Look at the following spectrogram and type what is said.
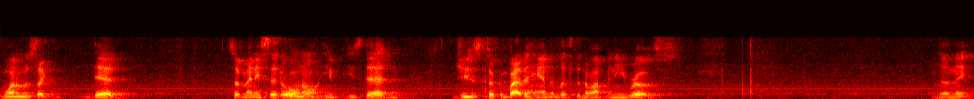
one who was like dead. So many said, "Oh no, he, he's dead." And Jesus took him by the hand and lifted him up, and he rose. And then they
